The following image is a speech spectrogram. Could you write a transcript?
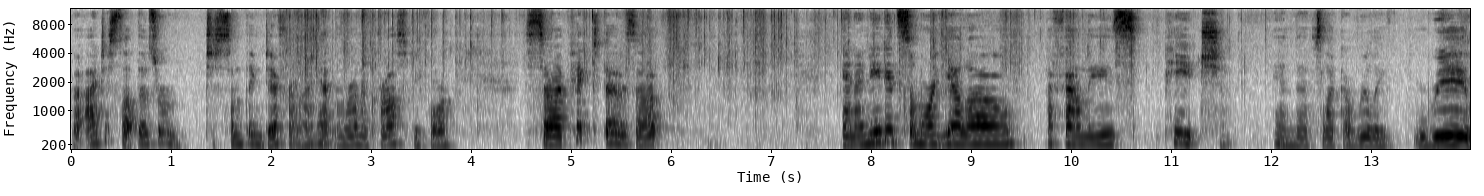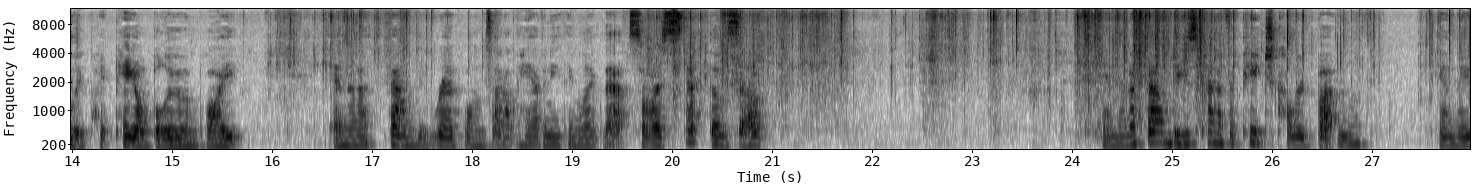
but I just thought those were just something different I hadn't run across before. So I picked those up, and I needed some more yellow. I found these peach, and that's like a really, really pale blue and white. And then I found the red ones. I don't have anything like that, so I set those up. And then I found these kind of a peach colored button and they,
